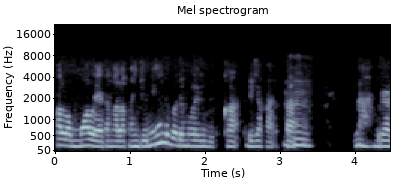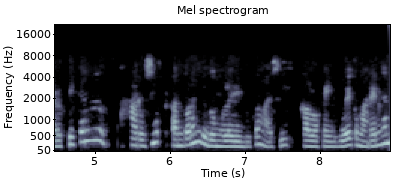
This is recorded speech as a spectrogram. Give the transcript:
kalau mall ya tanggal 8 Juni kan udah pada mulai dibuka di Jakarta. Mm. Nah, berarti kan harusnya perkantoran juga mulai dibuka nggak sih? Kalau kayak gue kemarin kan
